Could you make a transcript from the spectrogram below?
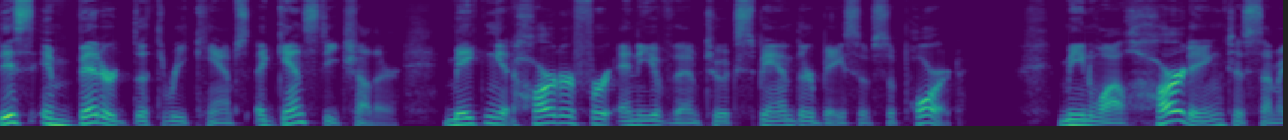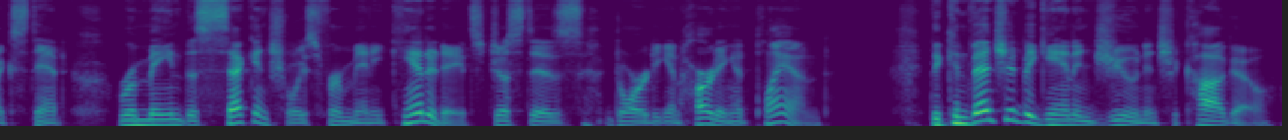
This embittered the three camps against each other, making it harder for any of them to expand their base of support. Meanwhile, Harding, to some extent, remained the second choice for many candidates, just as Daugherty and Harding had planned. The convention began in June in Chicago.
